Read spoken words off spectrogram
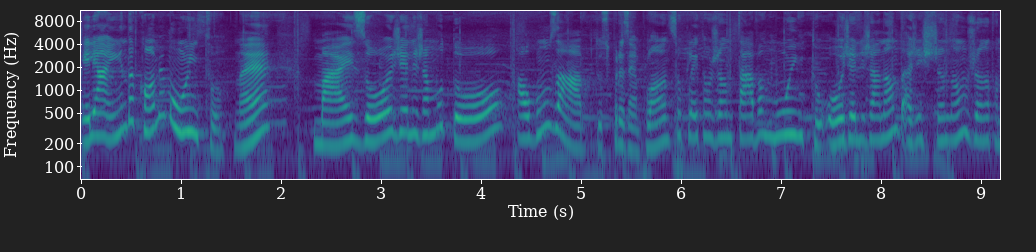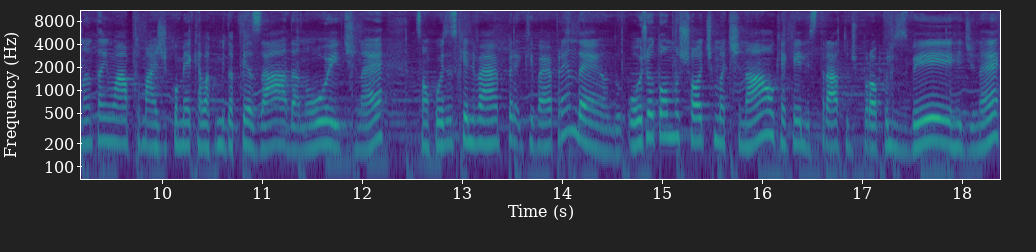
ele ainda come muito, né? Mas hoje ele já mudou alguns hábitos. Por exemplo, antes o Cleiton jantava muito. Hoje ele já não. A gente já não janta, não tem o hábito mais de comer aquela comida pesada à noite, né? São coisas que ele vai, que vai aprendendo. Hoje eu tomo shot matinal, que é aquele extrato de própolis verde, né?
